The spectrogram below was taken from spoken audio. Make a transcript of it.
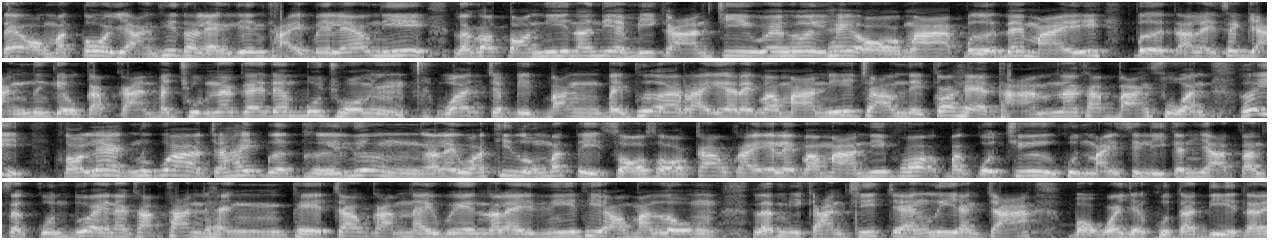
ได้ออกมาโต้อย่างที่แถลงเรียนไขไปแล้วนี้ แล้วก็ตอนนี้นะเนี่ยมีการจี้ไว้เฮ้ยให้ออกมาเปิดได้ไหม เปิดอะไรสักอย่างหนึ่งเกี่ยวกับการประชุมนะครับท่านผู้ชม ว่าจะปิดบังไปเพื่ออะไรอะไรประมาณนี้ชาวเน็ตก็แห่ถามนะครับบางส่วนเฮ้ยตอนแรกนึกว่าจะให้เปิดเผยเรื่องอะไรวะที่ลงมติสสก้าวไกลอะไรประมาณนี้เพราะปรากฏชื่อคุณหมายสิริกัญญาตันสกุลด้วยนะครับท่านแห่งเพจเจ้ากรรมนายเวรอะไรนี้ที่เอามาลง แล้วมีการชี้แจงหรือยังจ้าบอกว่าอย่าขุดอดีตอะไร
